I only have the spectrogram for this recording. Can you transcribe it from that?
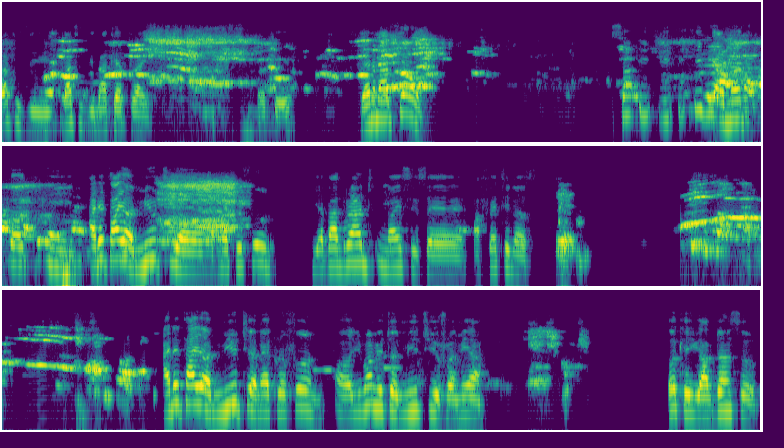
That is the that is the market price. Okay. Then number four. So if, you are not talking, you mute your microphone, your background noise is uh, affecting us. You mute your microphone, or you want me to mute you from here. Okay, you have done so.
